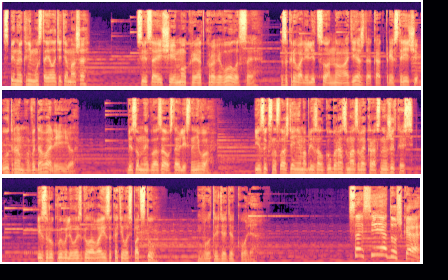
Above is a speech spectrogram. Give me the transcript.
Спиной к нему стояла тетя Маша – Свисающие мокрые от крови волосы закрывали лицо, но одежда, как при встрече утром, выдавали ее. Безумные глаза уставились на него. Язык с наслаждением облизал губы, размазывая красную жидкость. Из рук вывалилась голова и закатилась под стул. Вот и дядя Коля. «Соседушка!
